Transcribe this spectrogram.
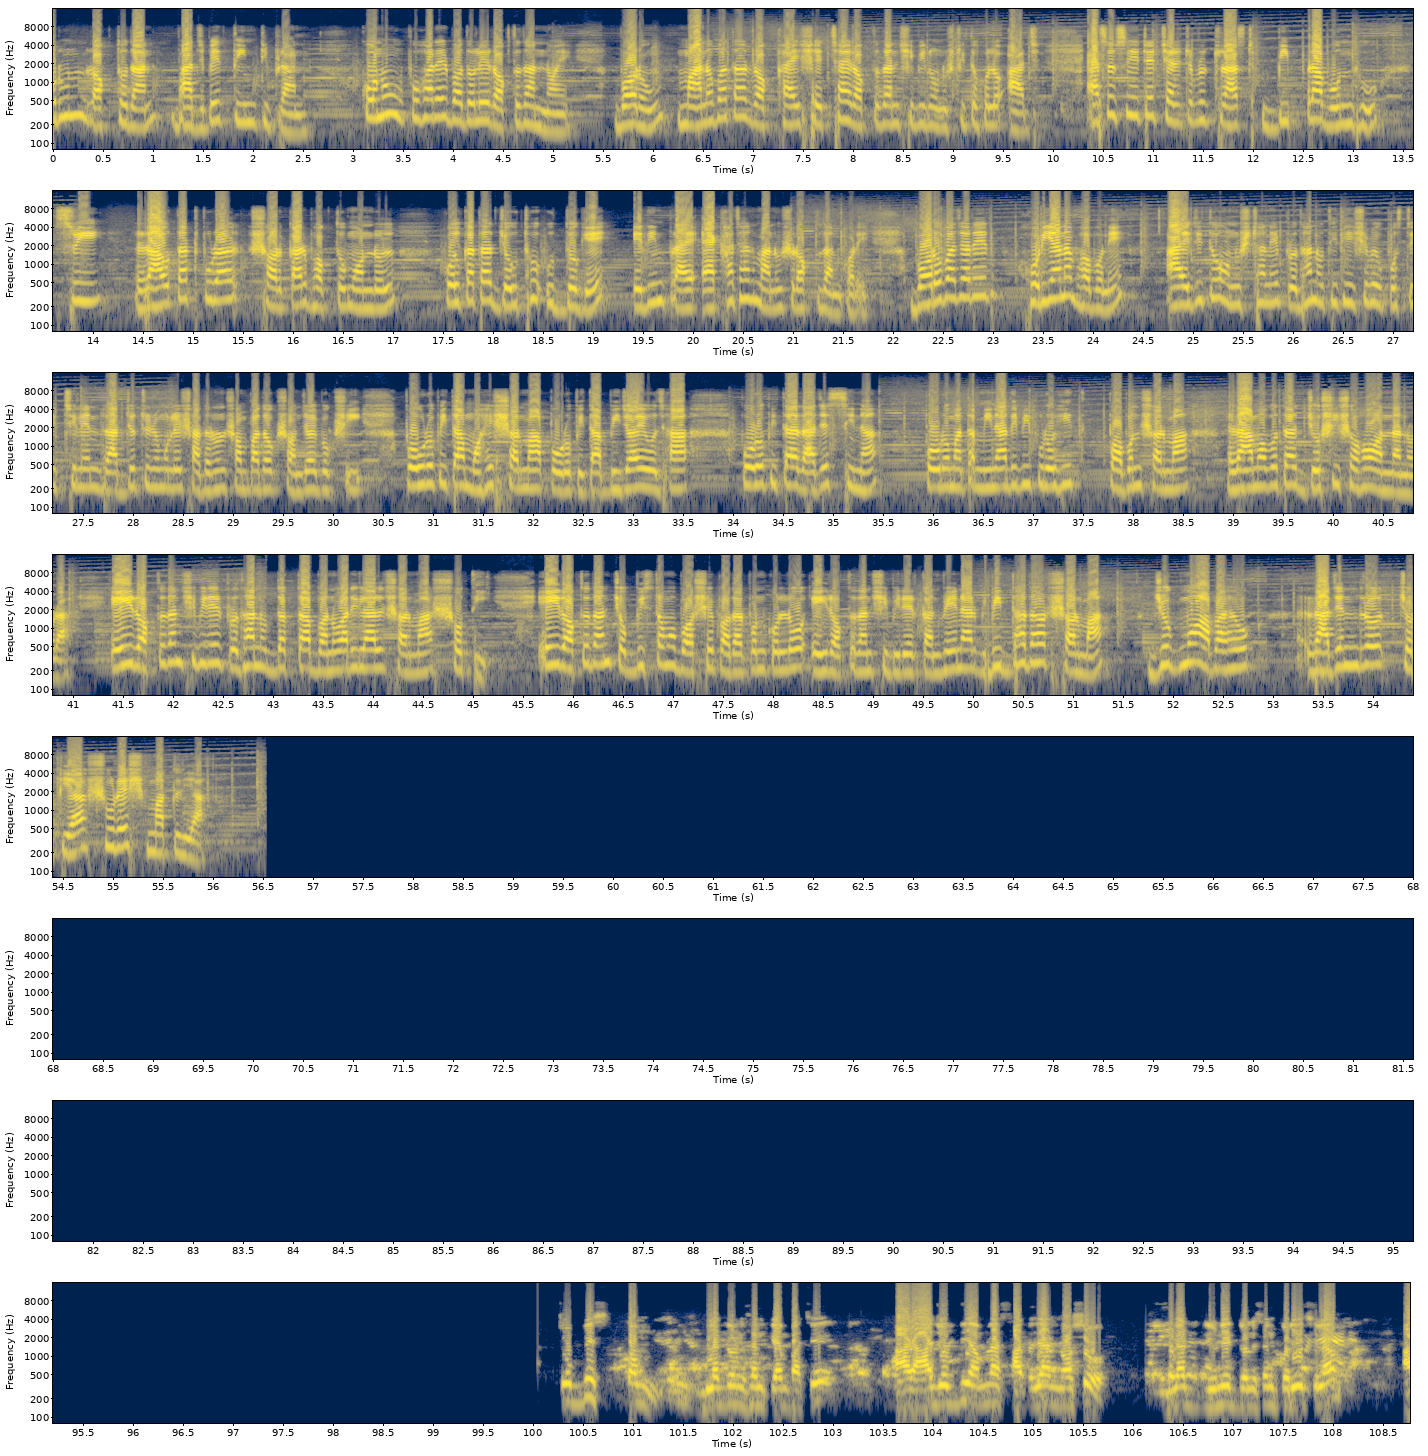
করুণ রক্তদান বাঁচবে তিনটি প্রাণ। কোনো উপহারের বদলে রক্তদান নয়, বরং মানবতার রক্ষায় স্বেচ্ছায় রক্তদান শিবির অনুষ্ঠিত হলো আজ। অ্যাসোসিয়েটেড চ্যারিটেবল ট্রাস্ট বিপ্রা বন্ধু শ্রী রাউতাটপুরা সরকার ভক্ত মণ্ডল কলকাতার যৌথ উদ্যোগে এদিন প্রায় এক হাজার মানুষ রক্তদান করে। বড়বাজারের হরিয়ানা ভবনে আয়োজিত অনুষ্ঠানে প্রধান অতিথি হিসেবে উপস্থিত ছিলেন রাজ্য তৃণমূলের সাধারণ সম্পাদক সঞ্জয় বক্সি, পৌরপিতা মহেশ শর্মা, পৌরপিতা বিজয় ওঝা, পৌরপিতা রাজেশ সিনহা, পৌরমাতা মীনা দেবী পুরোহিত, পবন শর্মা, রাম অবতার যোশী সহ অন্যান্যরা। এই রক্তদান শিবিরের প্রধান উদ্যোক্তা বনওয়ারিলাল শর্মা সতী। এই রক্তদান চব্বিশতম বর্ষে পদার্পণ করল। এই রক্তদান শিবিরের কনভেনার বিদ্যাধর শর্মা, যুগ্ম আবাহক রাজেন্দ্র চটিয়া সুরেশ মাতলিয়া। চব্বিশতম ব্লাড ডোনেশন ক্যাম্প আছে। আর আজ অব্দি আমরা সাত হাজার নশো ব্লাড ইউনিট ডোনেশন করিয়েছিলাম।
